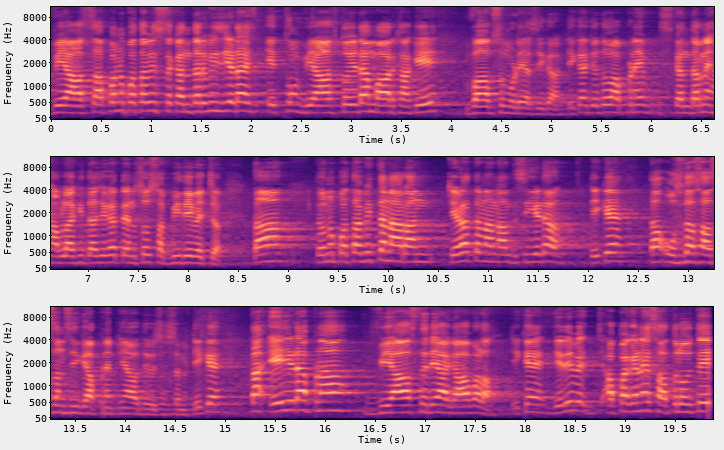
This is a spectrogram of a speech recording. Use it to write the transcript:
ਵਿਆਸ ਆਪਾਂ ਨੂੰ ਪਤਾ ਵੀ ਸਿਕੰਦਰ ਵੀ ਜਿਹੜਾ ਇੱਥੋਂ ਵਿਆਸ ਤੋਂ ਜਿਹੜਾ ਮਾਰ ਖਾ ਕੇ ਵਾਪਸ ਮੁੜਿਆ ਸੀਗਾ ਠੀਕ ਹੈ ਜਦੋਂ ਆਪਣੇ ਸਿਕੰਦਰ ਨੇ ਹਮਲਾ ਕੀਤਾ ਸੀਗਾ 326 ਦੇ ਵਿੱਚ ਤਾਂ ਤੁਹਾਨੂੰ ਪਤਾ ਵੀ ਧਨਾਰੰਦ ਜਿਹੜਾ ਧਨਾਨੰਦ ਸੀ ਜਿਹੜਾ ਠੀਕ ਹੈ? ਤਾਂ ਉਸ ਦਾ ਸ਼ਾਸਨ ਸੀਗਾ ਆਪਣੇ ਪੰਜਾਬ ਦੇ ਵਿੱਚ ਉਸ ਸਮੇਂ ਠੀਕ ਹੈ? ਤਾਂ ਇਹ ਜਿਹੜਾ ਆਪਣਾ ਵਿਆਸ ਦਰਿਆ ਗਾ ਵਾਲਾ ਠੀਕ ਹੈ? ਜਿਹਦੇ ਵਿੱਚ ਆਪਾਂ ਕਹਿੰਦੇ ਹਾਂ ਸਤਲੁਜ ਤੇ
